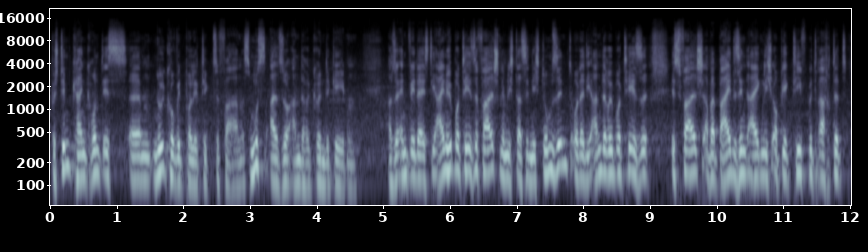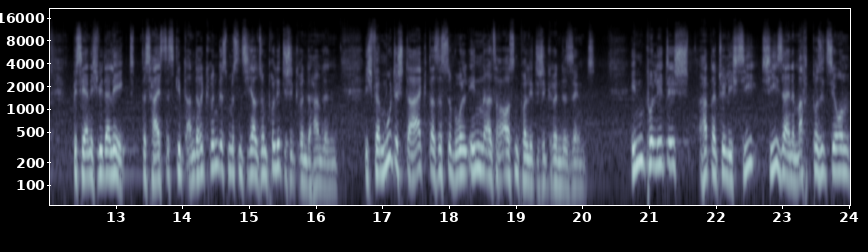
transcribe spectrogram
bestimmt kein Grund ist, ähm, Null-Covid-Politik zu fahren. Es muss also andere Gründe geben. Also entweder ist die eine Hypothese falsch, nämlich dass sie nicht dumm sind, oder die andere Hypothese ist falsch, aber beide sind eigentlich objektiv betrachtet bisher nicht widerlegt. Das heißt, es gibt andere Gründe, es müssen sich also um politische Gründe handeln. Ich vermute stark, dass es sowohl innen- als auch außenpolitische Gründe sind. Innenpolitisch hat natürlich Xi seine Machtposition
